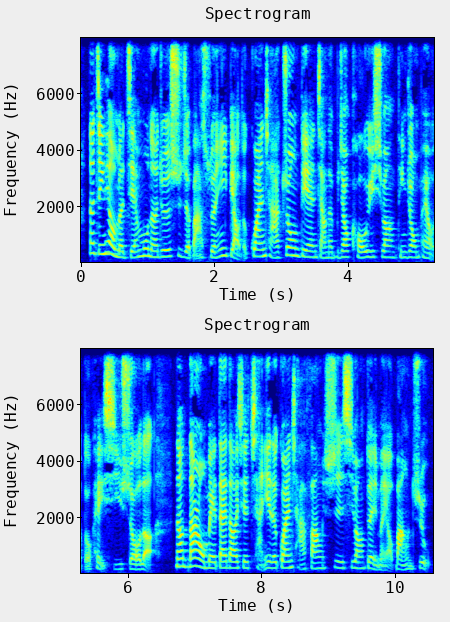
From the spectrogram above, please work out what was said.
那今天我们的节目呢，就是试着把损益表的观察重点讲的比较口语，希望听众朋友都可以吸收了。那当然，我们也带到一些产业的观察方式，希望对你们有帮助。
